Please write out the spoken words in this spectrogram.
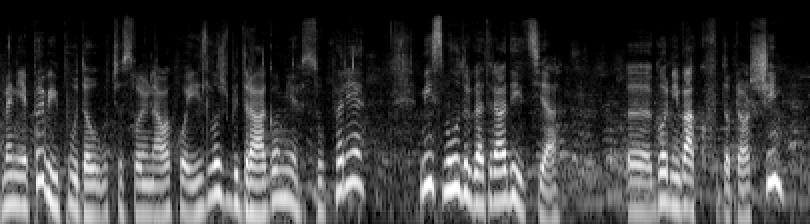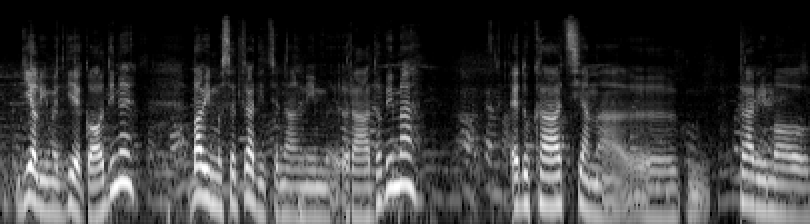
Meni je prvi put da učestvujem na ovakvoj izložbi, drago mi je, super je. Mi smo udruga tradicija e, Gornji Vakuf Dobroši, dijelimo dvije godine, bavimo se tradicionalnim radovima, edukacijama, e, pravimo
